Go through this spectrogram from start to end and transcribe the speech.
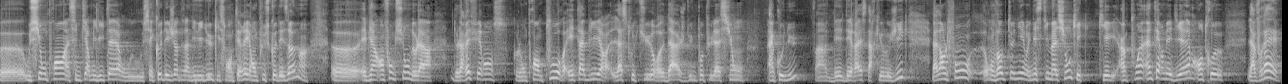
ou si on prend un cimetière militaire où c'est que des jeunes individus qui sont enterrés, en plus que des hommes, eh bien, en fonction de la, de la référence que l'on prend pour établir la structure d'âge d'une population inconnue, enfin, des, restes archéologiques, ben, dans le fond, on va obtenir une estimation qui est, qui est un point intermédiaire entre la vraie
